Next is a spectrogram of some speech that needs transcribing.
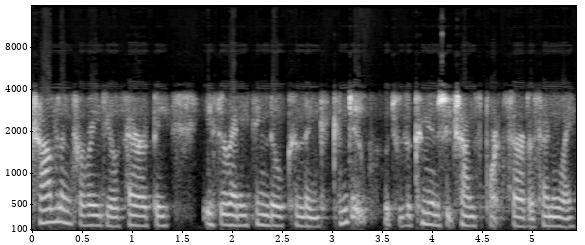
travelling for radiotherapy. Is there anything Local Link can do? Which was a community transport service anyway.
